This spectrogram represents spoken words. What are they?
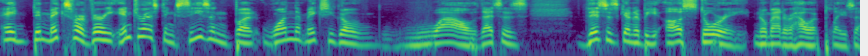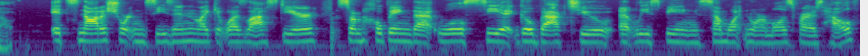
And it makes for a very interesting season, but one that makes you go, "Wow, this is this is going to be a story, no matter how it plays out." It's not a shortened season like it was last year, so I'm hoping that we'll see it go back to at least being somewhat normal as far as health.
